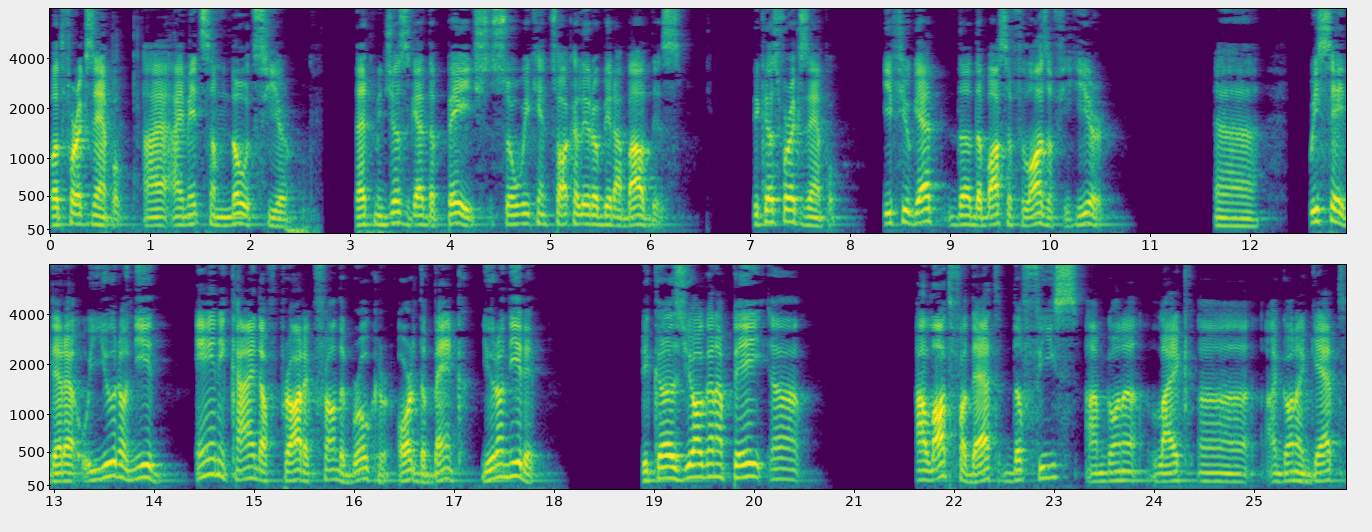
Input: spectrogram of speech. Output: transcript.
But for example, I, I made some notes here. Let me just get the page so we can talk a little bit about this. Because, for example, if you get the, the boss of philosophy here, uh, we say that uh, you don't need any kind of product from the broker or the bank. You don't need it because you're gonna pay uh, a lot for that. The fees I'm gonna like uh, I'm gonna get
